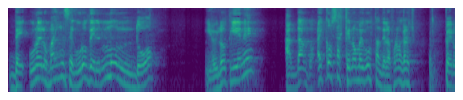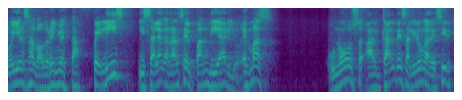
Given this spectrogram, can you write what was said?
de, uno de los más inseguros del mundo, y hoy lo tiene andando. Hay cosas que no me gustan de la forma que lo ha hecho, pero hoy el salvadoreño está feliz y sale a ganarse el pan diario. Es más, unos alcaldes salieron a decir,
